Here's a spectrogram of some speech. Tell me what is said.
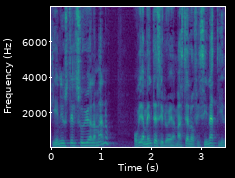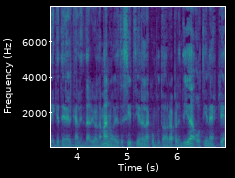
¿tiene usted el suyo a la mano? Obviamente, si lo llamaste a la oficina, tiene que tener el calendario a la mano, es decir, tiene la computadora prendida o tiene que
